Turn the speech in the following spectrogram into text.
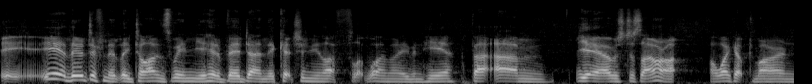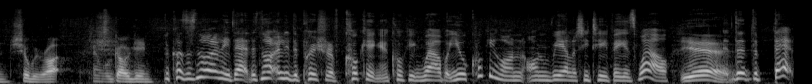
yeah, there are definitely times when you had a bad day in the kitchen, you're like, flip, why am I even here? But um, yeah, I was just like, all right, I'll wake up tomorrow and she'll be right, and we'll go again. Because it's not only that, there's not only the pressure of cooking and cooking well, but you're cooking on, on reality TV as well. Yeah. The, the, that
